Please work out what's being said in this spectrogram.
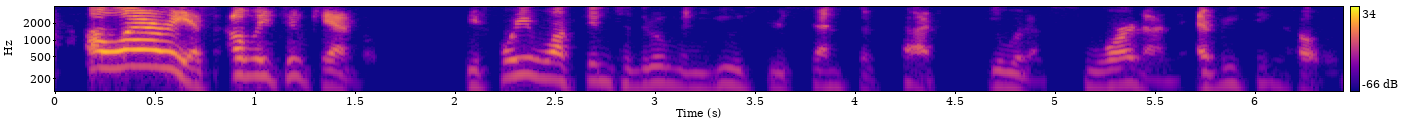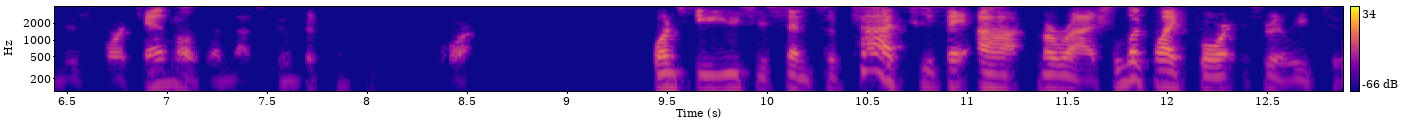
Hilarious. Only two candles. Before you walked into the room and used your sense of touch, you would have sworn on everything holy. There's four candles. I'm not stupid. Once you use your sense of touch, you say, ah, mirage. It looked like four. It's really two.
